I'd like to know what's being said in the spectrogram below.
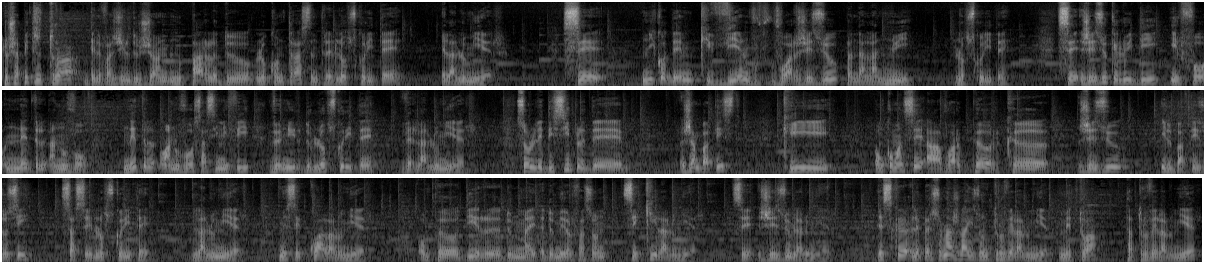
Le chapitre 3 de l'évangile de Jean nous parle de le contraste entre l'obscurité et la lumière. C'est Nicodème qui vient voir Jésus pendant la nuit, l'obscurité. C'est Jésus qui lui dit il faut naître à nouveau. Naître à nouveau, ça signifie venir de l'obscurité vers la lumière. Ce sont les disciples de Jean-Baptiste qui ont commencé à avoir peur que Jésus il baptise aussi. Ça, c'est l'obscurité, la lumière. Mais c'est quoi la lumière? On peut dire de meilleure façon, c'est qui la lumière? C'est Jésus la lumière. Est-ce que les personnages là, ils ont trouvé la lumière? Mais toi, tu as trouvé la lumière?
